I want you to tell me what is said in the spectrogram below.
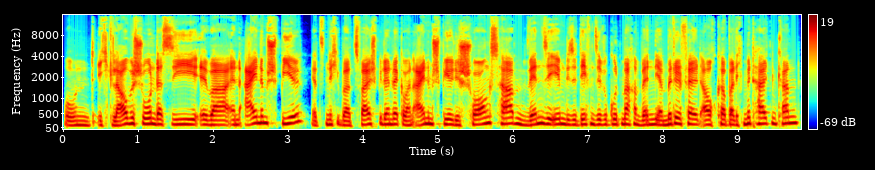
Und ich glaube schon, dass sie über in einem Spiel, jetzt nicht über zwei Spiele hinweg, aber in einem Spiel die Chance haben, wenn sie eben diese Defensive gut machen, wenn ihr Mittelfeld auch körperlich mithalten kann,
